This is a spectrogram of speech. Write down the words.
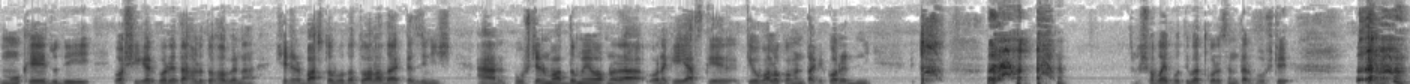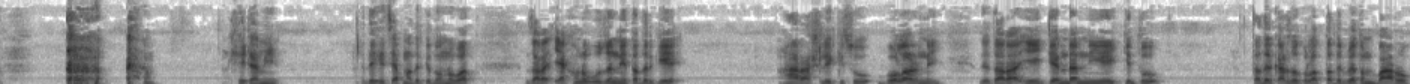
মুখে যদি অস্বীকার করে, তাহলে তো হবে না। সেটার বাস্তবতা তো আলাদা একটা জিনিস। আর পোস্টের মাধ্যমেও আপনারা অনেকেই আজকে কেউ ভালো কমেন্ট তাকে করেননি। সবাই প্রতিবাদ করেছেন তার পোস্টে। সেটা আমি দেখেছি, আপনাদেরকে ধন্যবাদ। যারা এখনও বোঝেননি তাদেরকে আর আসলে কিছু বলার নেই। যে তারা এই টেন্ডার নিয়েই কিন্তু তাদের কার্যকলাপ, তাদের বেতন বাড়ুক,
